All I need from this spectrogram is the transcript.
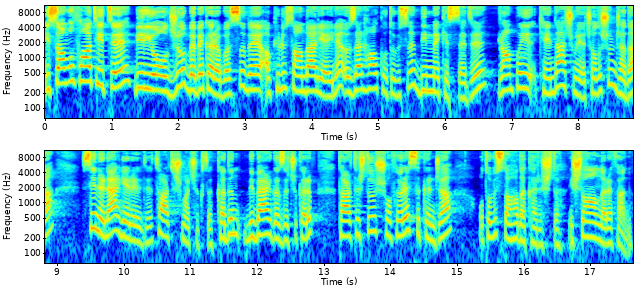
İstanbul Fatih'te bir yolcu bebek arabası ve akülü sandalye ile özel halk otobüsüne binmek istedi. Rampayı kendi açmaya çalışınca da sinirler gerildi, tartışma çıktı. Kadın biber gazı çıkarıp tartıştığı şoföre sıkınca otobüs daha da karıştı. İşte o anlar efendim.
